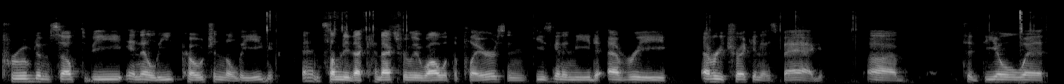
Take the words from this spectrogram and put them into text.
proved himself to be an elite coach in the league and somebody that connects really well with the players. And he's going to need every every trick in his bag uh, to deal with.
